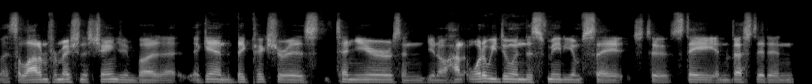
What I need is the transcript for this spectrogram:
it's a lot of information that's changing. But uh, again, the big picture is 10 years. And, you know, how, what do we do in this medium stage to stay invested and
